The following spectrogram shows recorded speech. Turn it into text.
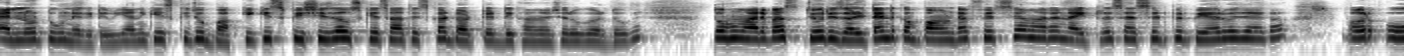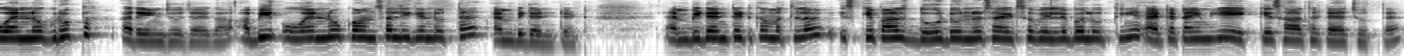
एनओ टू नेगेटिव यानी कि इसकी जो बाकी की स्पीशीज़ है, उसके साथ इसका डॉटेड दिखाना शुरू कर दोगे। तो हमारे पास जो रिजल्टेंट कंपाउंड है, फिर से हमारा नाइट्रस एसिड प्रिपेयर हो जाएगा और ओ ग्रुप अरेंज हो जाएगा। अभी ओ कौन सा लिगेंड होता है? एम्बिडेंटेड एम्बिडेंटेड का मतलब इसके पास दो डोनर साइड्स अवेलेबल होती हैं एट अ टाइम ये एक के साथ अटैच होता है।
